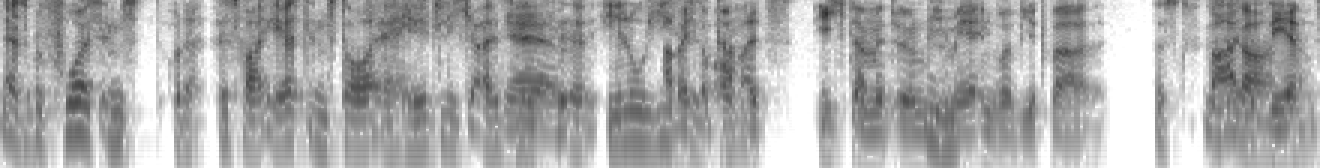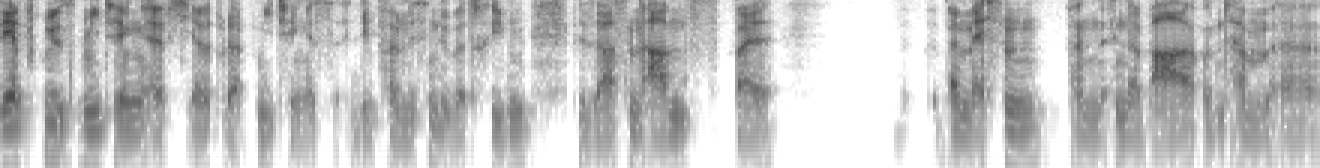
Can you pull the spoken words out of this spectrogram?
Also bevor es im, oder es war erst im Store erhältlich, als ja, es äh, Elo hieß. Aber ich glaube auch, als ich damit irgendwie mhm. mehr involviert war, das war ja, ein sehr, ja. sehr frühes Meeting, äh, oder Meeting ist in dem Fall ein bisschen übertrieben. Wir saßen abends bei, beim Essen an, in der Bar und haben äh,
